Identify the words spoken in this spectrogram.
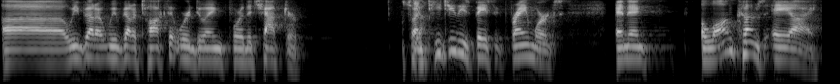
uh, we've got a we've got a talk that we're doing for the chapter. So yeah. I'm teaching these basic frameworks, and then along comes AI.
